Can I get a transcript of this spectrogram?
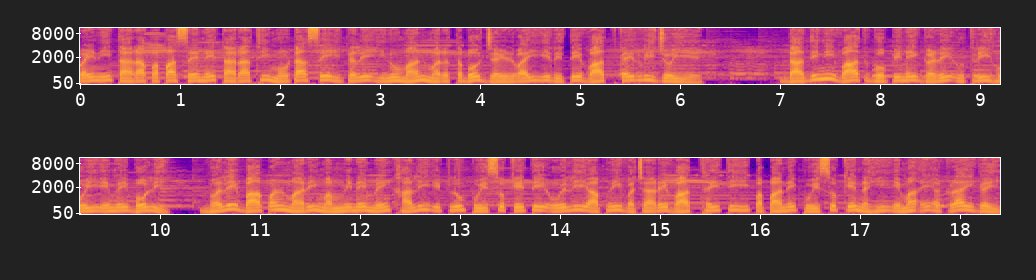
પૈણી તારા પપ્પા સે ને તારાથી મોટા સે ઇટલે ઈનું માન મરતબો જળવાઈ એ રીતે વાત કરવી જોઈએ. દાદીની વાત ગોપીને ગળે ઉતરી હોય એ મેં બોલી ભલે બા પણ મારી મમ્મીને મેં ખાલી એટલું પૂછ્યું કે તે ઓયલી આપની વચારે વાત થઈ તી, પપ્પાને પૂછ્યું કે નહીં, એમાં એ અકળાઈ ગઈ.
